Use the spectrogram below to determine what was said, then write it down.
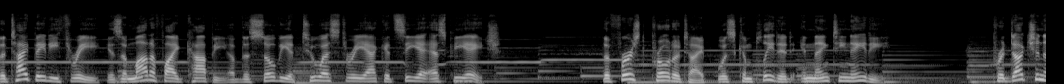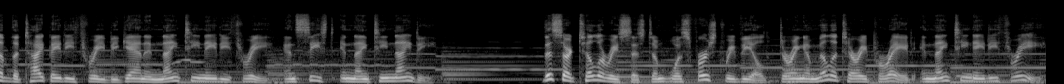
The Type 83 is a modified copy of the Soviet 2S3 Akatsiya SPH. The first prototype was completed in 1980. Production of the Type 83 began in 1983 and ceased in 1990. This artillery system was first revealed during a military parade in 1983.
